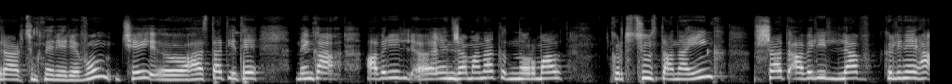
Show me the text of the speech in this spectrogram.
դրա արդյունքներ երևում չէ հաստատ եթե մենք ավելի այն ժամանակ նորմալ կրթություն ստանայինք, շատ ավելի լավ կլիներ, հա,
